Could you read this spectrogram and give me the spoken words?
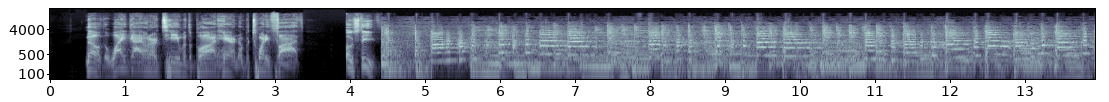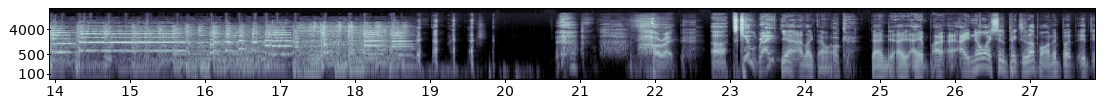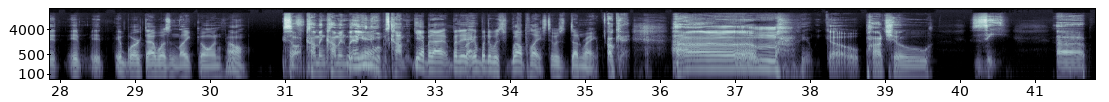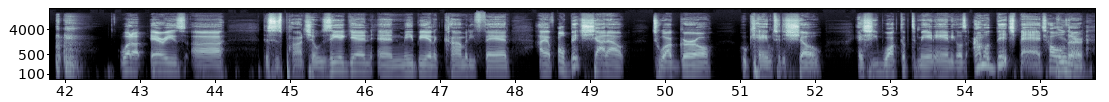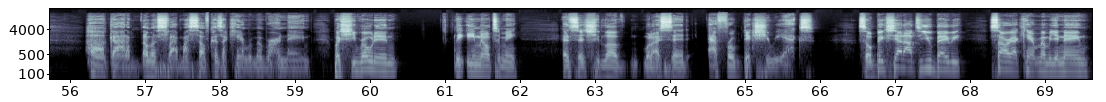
No, the white guy on our team with the blonde hair, number 25. Oh, Steve. All right. Uh, it's cute, right? Yeah, I like that one. Okay. I, I, I, I, know I should have picked it up on it, but it, it, it, it, it worked. I wasn't like going, oh, You saw it coming, coming. Well, you knew it was coming. yeah, but I, but it, Right. but it was well placed. It was done right. Okay. Um, here we go. Poncho Z. Uh, what up, Aries? Uh, this is Poncho Z again, and me being a comedy fan, I have oh, big shout out to our girl who came to the show, and she walked up to me and Andy goes, "I'm a bitch badge holder." Oh God, I'm, I'm gonna slap myself because I can't remember her name. But she wrote in the email to me and said she loved when I said Afro Dick she reacts. So big shout out to you, baby. Sorry I can't remember your name.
